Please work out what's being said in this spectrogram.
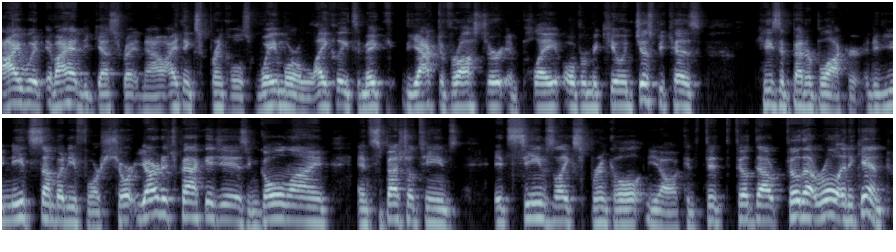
I would, if I had to guess right now, I think Sprinkle's way more likely to make the active roster and play over McKeon just because he's a better blocker. And if you need somebody for short yardage packages and goal line and special teams, it seems like Sprinkle, you know, can fit fill that fill that role. And again,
